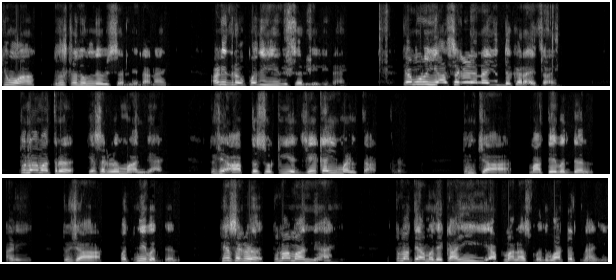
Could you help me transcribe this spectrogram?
किंवा दृष्टदुम्न विसरलेला नाही. आणि द्रौपदी ही विसरलेली नाही. त्यामुळे या सगळ्यांना युद्ध करायचं आहे. तुला मात्र हे सगळं मान्य आहे. तुझे आप्तस्वकीय जे काही म्हणतात तुमच्या मातेबद्दल आणि तुझ्या पत्नीबद्दल हे सगळं तुला मान्य आहे. तुला त्यामध्ये काही अपमानास्पद वाटत नाही.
